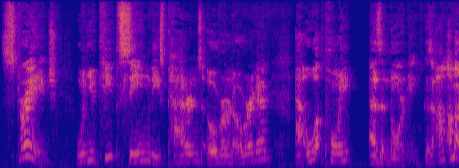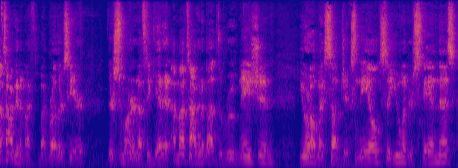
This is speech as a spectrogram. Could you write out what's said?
Strange. When you keep seeing these patterns over and over again, at what point, as a normie, because I'm, I'm not talking to my, my brothers here, they're smart enough to get it. I'm not talking about the Rube Nation. You're all my subjects, Neil, so you understand this.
